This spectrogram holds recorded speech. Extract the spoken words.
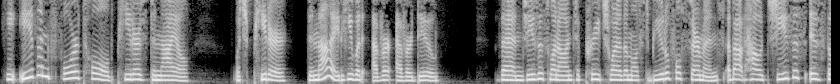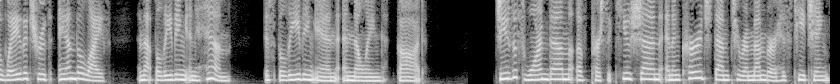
He even foretold Peter's denial, which Peter denied he would ever, ever do. Then Jesus went on to preach one of the most beautiful sermons about how Jesus is the way, the truth, and the life, and that believing in him is believing in and knowing God. Jesus warned them of persecution and encouraged them to remember his teaching.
